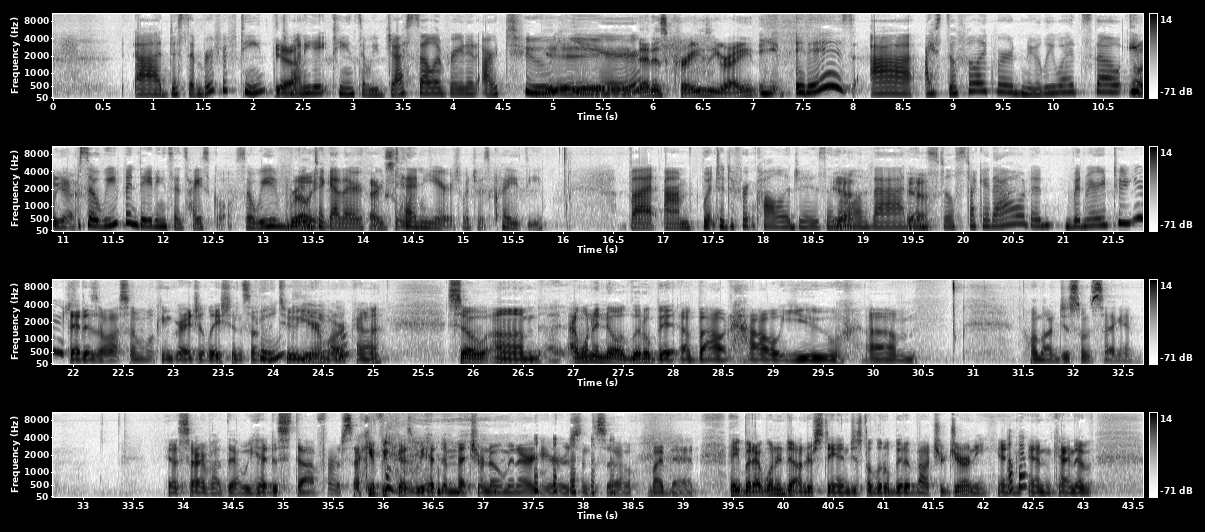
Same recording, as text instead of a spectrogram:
Uh, December 15th, Yeah. 2018. So we just celebrated our two Yay, year. That is crazy, right? It is. Uh, I still feel like we're newlyweds, though. Oh, yeah. So we've been dating since high school. So we've Really? been together for Excellent. ten years, which was crazy. But um, went to different colleges and Yeah. all of that, Yeah. and still stuck it out, and been married two years. That is awesome. Well, congratulations on Thank the two year mark, huh? So um, I- I want to know a little bit about how you. Um, hold on, just one second. Yeah, sorry about that. We had to stop for a second because we had the metronome in our ears, and so my bad. Hey, but I wanted to understand just a little bit about your journey and, Okay. and kind of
